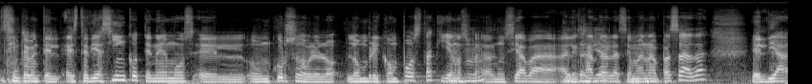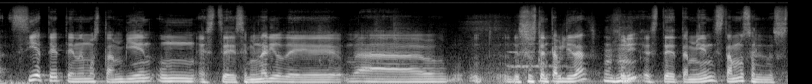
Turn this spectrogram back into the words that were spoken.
Simplemente este día 5 tenemos un curso sobre lo, lombricomposta, que ya nos anunciaba Alejandra la semana pasada. El día 7 tenemos también un este, seminario de, ah, de sustentabilidad. este, también estamos en los,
